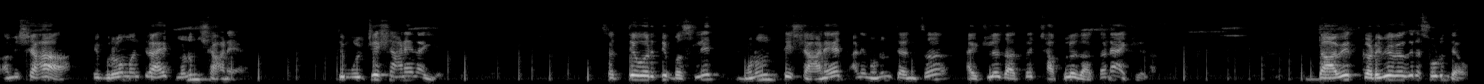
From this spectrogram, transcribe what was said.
अमित शहा हे गृहमंत्री आहेत म्हणून शहाणे आहेत. ते मूळचे शहाणे नाहीये सत्तेवरती बसलेत म्हणून ते शहाणे आहेत आणि म्हणून त्यांचं ऐकलं जातं छापलं जातं आणि ऐकलं जातं. दावे कडवे वगैरे सोडून द्यावं.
